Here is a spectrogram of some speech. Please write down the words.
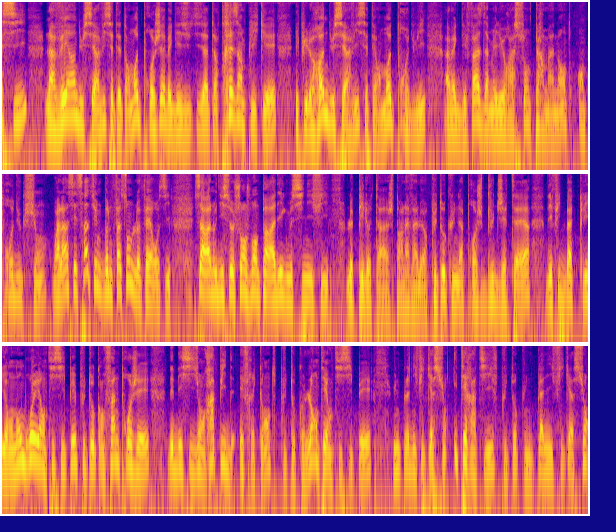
SI, la V1 du service était en mode projet avec des utilisateurs très impliqués et puis le run du service était en mode produit avec des phases d'amélioration permanente en production. Voilà, c'est ça, c'est une bonne façon de le faire aussi. Sarah nous dit ce changement de paradigme signifie le pilotage par la valeur plutôt qu'une approche budgétaire, des feedbacks clients nombreux et anticipés plutôt qu'en fin de projet, des décisions rapides et fréquentes plutôt que lentes et anticipées, une planification itérative plutôt qu'une planification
